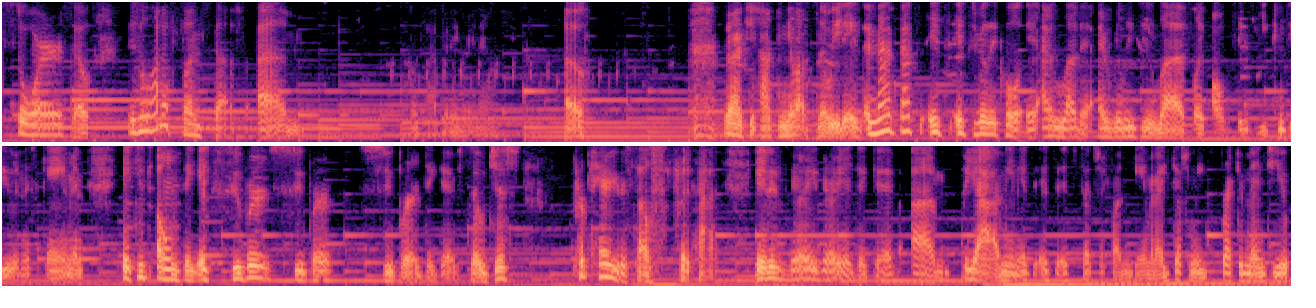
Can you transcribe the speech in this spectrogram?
store. So there's a lot of fun stuff. Um, what's happening right now? Oh they're actually talking about snowy days. And that that's it's it's really cool. It, i love it. I really do love like all the things you can do in this game. And it's its own thing. It's super super super addictive. So just prepare yourselves for that. It is very very addictive. Um but yeah i mean it's it's, it's such a fun game and i definitely recommend you.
